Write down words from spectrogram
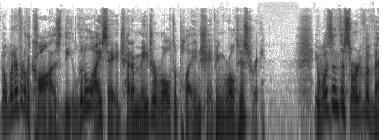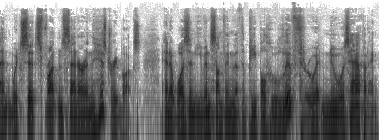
But whatever the cause, the Little Ice Age had a major role to play in shaping world history. It wasn't the sort of event which sits front and center in the history books, and it wasn't even something that the people who lived through it knew was happening.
